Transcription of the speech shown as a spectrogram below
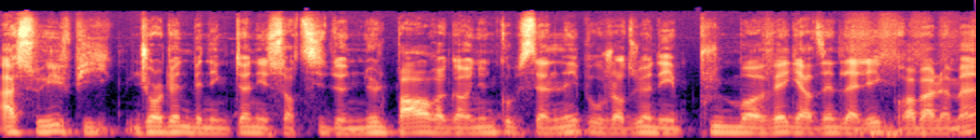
à suivre. Puis Jordan Bennington est sorti de nulle part, a gagné une Coupe Stanley, puis aujourd'hui un des plus mauvais gardiens de la ligue probablement,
